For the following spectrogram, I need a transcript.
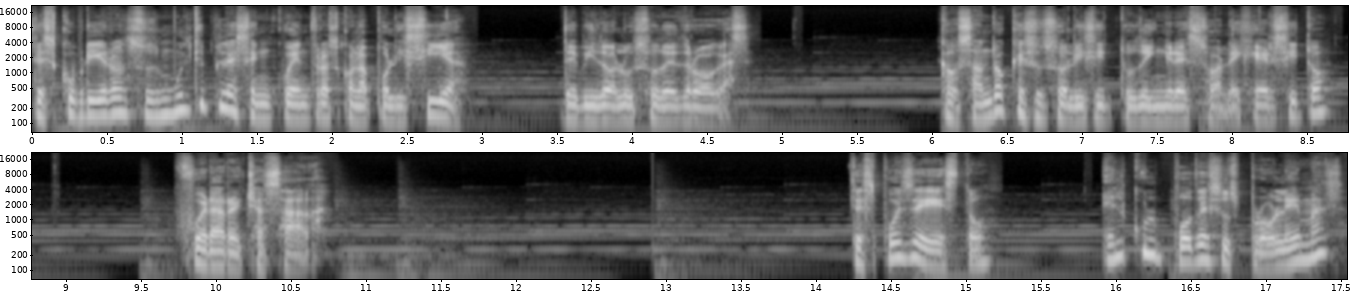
descubrieron sus múltiples encuentros con la policía debido al uso de drogas, causando que su solicitud de ingreso al ejército fuera rechazada. Después de esto, él culpó de sus problemas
